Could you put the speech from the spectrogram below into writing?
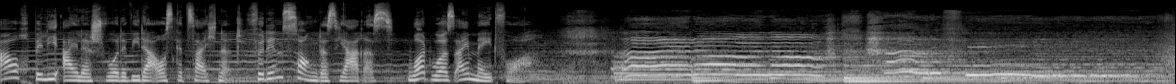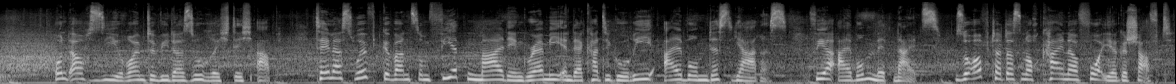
Auch Billie Eilish wurde wieder ausgezeichnet für den Song des Jahres, What Was I Made For. Und auch sie räumte wieder so richtig ab. Taylor Swift gewann zum vierten Mal den Grammy in der Kategorie Album des Jahres für ihr Album Midnights. So oft hat das noch keiner vor ihr geschafft.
